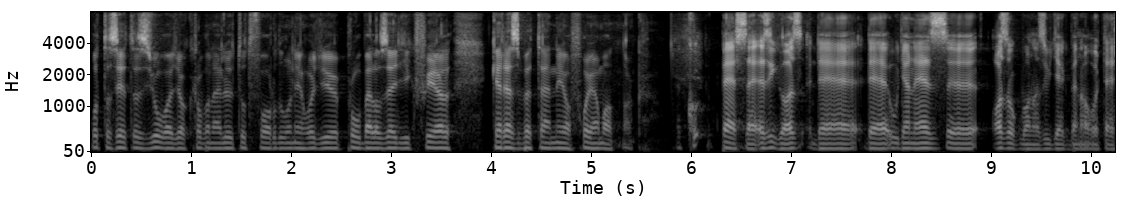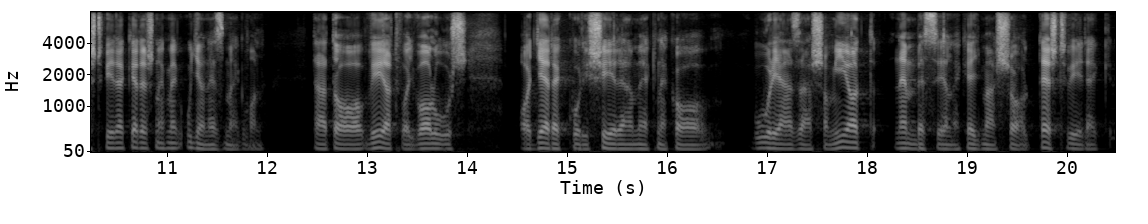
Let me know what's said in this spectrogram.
Ott azért ez jóval gyakrabban elő tud fordulni, hogy próbál az egyik fél keresztbe tenni a folyamatnak. Persze, ez igaz, de, de ugyanez azokban az ügyekben, ahol testvérek keresnek meg, ugyanez megvan. Tehát a vélt vagy valós, a gyerekkori sérelmeknek a burjázása miatt nem beszélnek egymással testvérek,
